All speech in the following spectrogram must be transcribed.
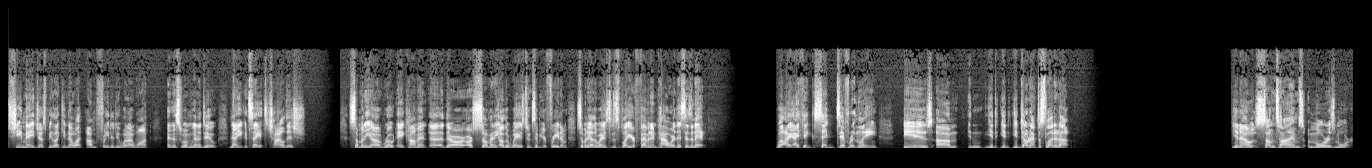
she may just be like, you know what? I'm free to do what I want, and this is what I'm going to do. Now, you could say it's childish. Somebody uh, wrote a comment. Uh, there are, are so many other ways to exhibit your freedom, so many other ways to display your feminine power. This isn't it. Well, I, I think said differently, is um, you, you you don't have to slut it up. You know, sometimes more is more.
